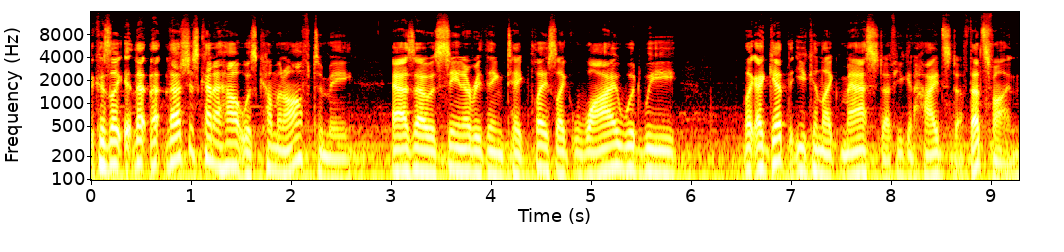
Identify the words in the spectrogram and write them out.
because like that, that that's just kind of how it was coming off to me as I was seeing everything take place, like why would we like I get that you can like mask stuff, you can hide stuff. That's fine.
